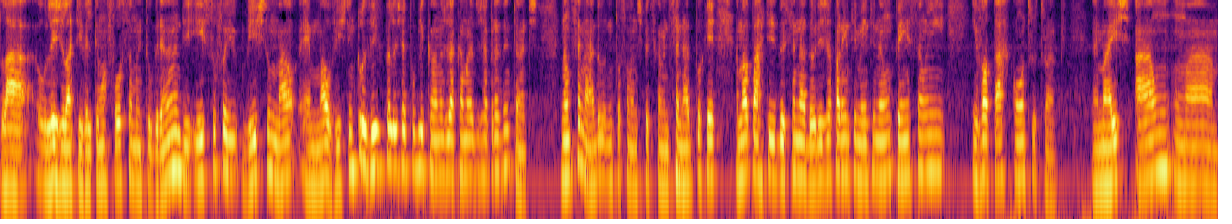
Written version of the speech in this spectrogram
lá o legislativo ele tem uma força muito grande, isso foi visto mal, é mal visto, inclusive pelos republicanos da Câmara dos Representantes, não do Senado. Não estou falando especificamente do Senado, porque a maior parte dos senadores aparentemente não pensam em, em votar contra o Trump, né? mas há um, uma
